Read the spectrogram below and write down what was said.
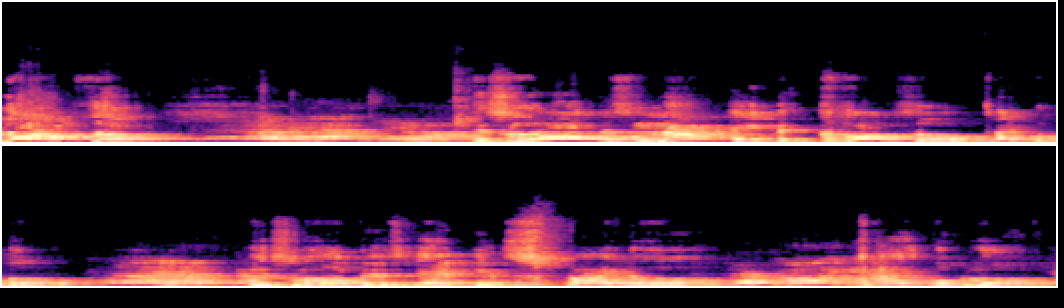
loves us. His love is not a because of type of love. His love is an in spite of type of love.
